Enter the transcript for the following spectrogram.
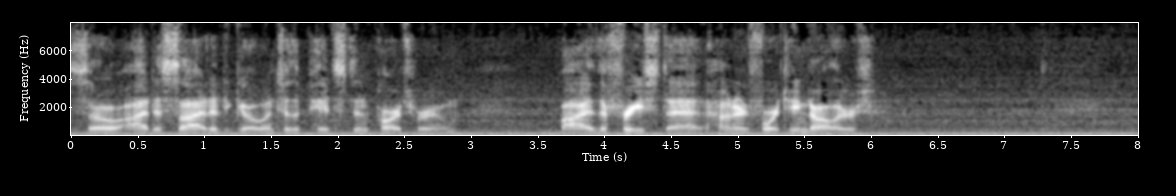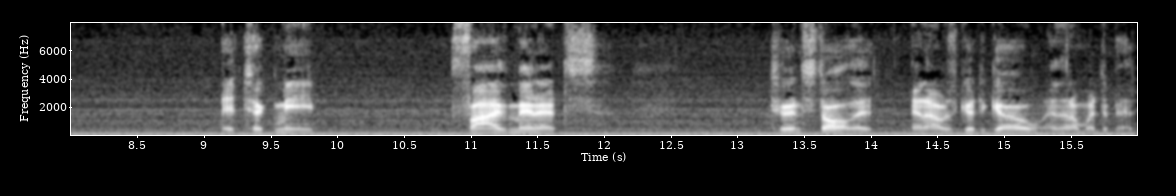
So I decided to go into the Pittston parts room, buy the Freestat, $114. It took me five minutes to install it and I was good to go and then I went to bed.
